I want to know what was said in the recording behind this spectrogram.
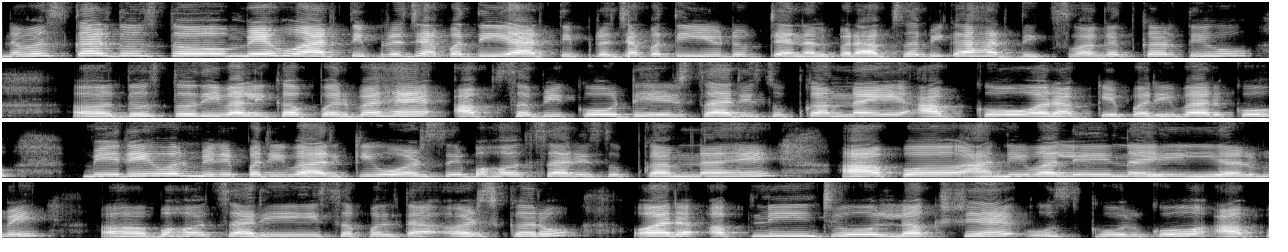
नमस्कार दोस्तों, मैं हूँ आरती प्रजापति आरती प्रजापति यूट्यूब चैनल पर आप सभी का हार्दिक स्वागत करती हूँ। दोस्तों, दिवाली का पर्व है। आप सभी को ढेर सारी शुभकामनाएँ आपको और आपके परिवार को। मेरे और मेरे परिवार की ओर से बहुत सारी शुभकामनाएँ। आप आने वाले नए ईयर में बहुत सारी सफलता अर्ज़ करो और अपनी जो लक्ष्य है, उस गोल को आप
